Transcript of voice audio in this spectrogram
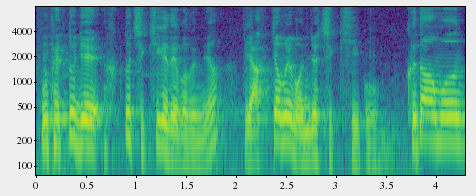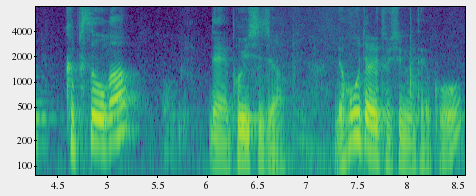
그럼 백도 이제 흙도 지키게 되거든요. 약점을 먼저 지키고, 그 다음은 급소가, 네, 보이시죠? 네, 호구자리 두시면 되고,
